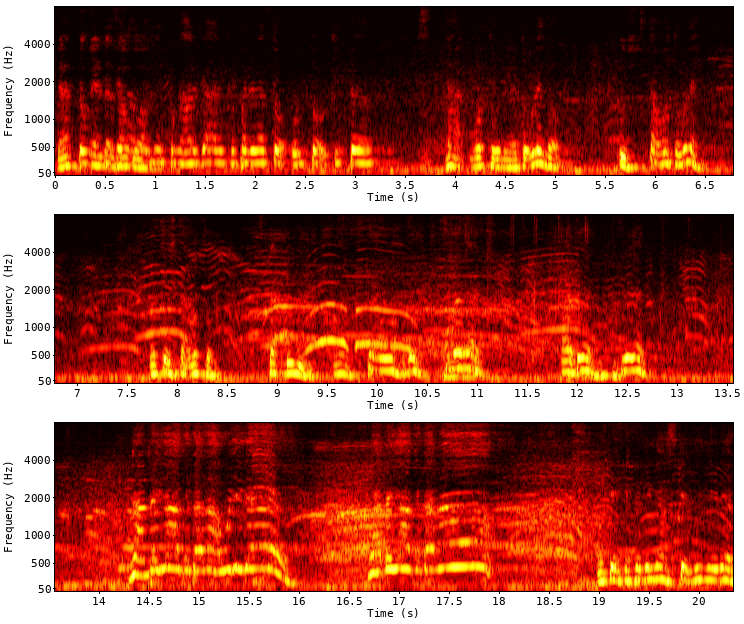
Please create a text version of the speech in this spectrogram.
Ah, Datuk yang tak kita nak sabar. bagi penghargaan kepada Datuk untuk kita start motor ni Datuk. Boleh tak? Ush, Start motor boleh? Datuk start motor. Start dulu. Ha, start tu. Silakan. Ha, tuan. Silakan. Nak dengar ke tak nak bunyi dia? Nak dengar ke tak nak? Okey, kita dengar sikit bunyi dia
